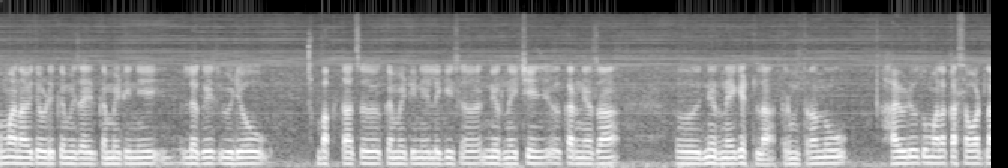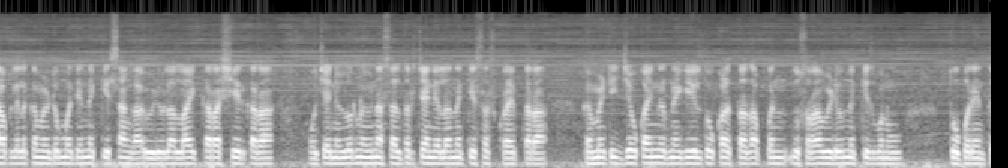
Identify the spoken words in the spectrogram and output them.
मानावे तेवढे कमीच आहेत. कमिटीने लगेच व्हिडिओ बघताच कमिटीने लगेच निर्णय चेंज करण्याचा निर्णय घेतला. तर मित्रांनो हा व्हिडिओ तुम्हाला कसा वाटला आपल्याला कमेंटमध्ये नक्की सांगा. व्हिडिओला लाईक करा शेअर करा. व चॅनलवर नवीन असाल तर चॅनलला नक्की सबस्क्राईब करा. कमेटीत जो काही निर्णय घेईल तो कळताच आपण दुसरा व्हिडिओ नक्कीच बनवू. तोपर्यंत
